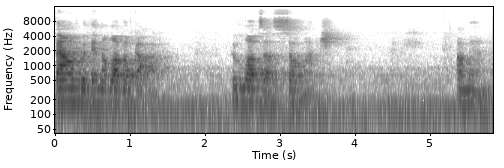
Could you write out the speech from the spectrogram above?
found within the love of God who loves us so much. Amen.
